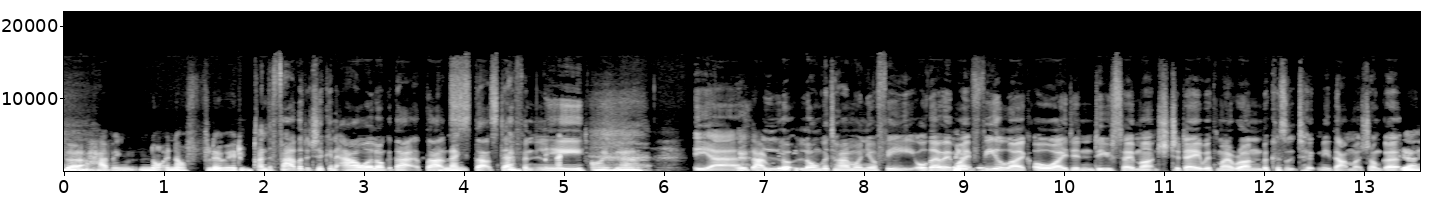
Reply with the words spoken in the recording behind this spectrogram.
the having not enough fluid. And the fact that it took an hour long that that's length- that's definitely Time, yeah. yeah So that really- longer time on your feet. Although it might feel like oh I didn't do so much today with my run because it took me that much longer. Yeah.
